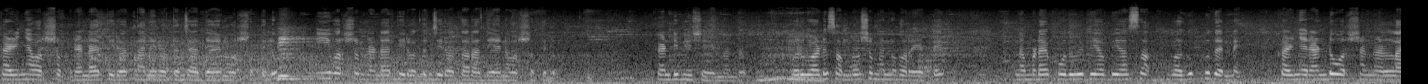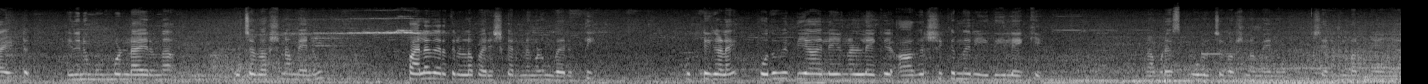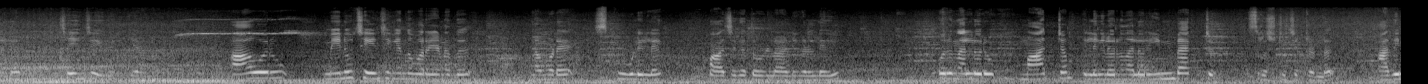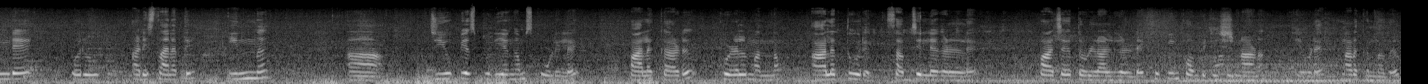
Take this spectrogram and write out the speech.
കഴിഞ്ഞ വർഷം രണ്ടായിരത്തി ഇരുപത്തിനാല് ഇരുപത്തഞ്ച് അധ്യയന വർഷത്തിലും ഈ വർഷം രണ്ടായിരത്തി ഇരുപത്തഞ്ച് ഇരുപത്താറ് അധ്യയന വർഷത്തിലും കണ്ടിന്യൂ ചെയ്യുന്നുണ്ട്. ഒരുപാട് സന്തോഷം എന്ന് പറയട്ടെ. നമ്മുടെ പൊതുവിദ്യാഭ്യാസ വകുപ്പ് തന്നെ കഴിഞ്ഞ രണ്ട് വർഷങ്ങളിലായിട്ട് ഇതിനു മുമ്പുണ്ടായിരുന്ന ഉച്ചഭക്ഷണ മെനു പലതരത്തിലുള്ള പരിഷ്കരണങ്ങളും വരുത്തി കുട്ടികളെ പൊതുവിദ്യാലയങ്ങളിലേക്ക് ആകർഷിക്കുന്ന രീതിയിലേക്ക് നമ്മുടെ സ്കൂൾ ഉച്ചഭക്ഷണ മെനു ശരിക്കും പറഞ്ഞു കഴിഞ്ഞാൽ ചേഞ്ച് ചെയ്തിരിക്കുകയാണ്. ആ ഒരു മെനു ചേഞ്ചിങ് എന്ന് പറയുന്നത് നമ്മുടെ സ്കൂളിലെ പാചക തൊഴിലാളികളുടെയും ഒരു നല്ലൊരു മാറ്റം ഇല്ലെങ്കിൽ ഒരു നല്ലൊരു ഇമ്പാക്റ്റ് സൃഷ്ടിച്ചിട്ടുണ്ട്. അതിന്റെ ഒരു അടിസ്ഥാനത്തിൽ ഇന്ന് ജി യു പി എസ് പുതിയംഗം സ്കൂളിലെ പാലക്കാട് കുഴൽമന്നം ആലത്തൂർ സബ് ജില്ലകളിലെ പാചക തൊഴിലാളികളുടെ കുക്കിംഗ് കോമ്പറ്റീഷനാണ് ഇവിടെ നടക്കുന്നത്.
